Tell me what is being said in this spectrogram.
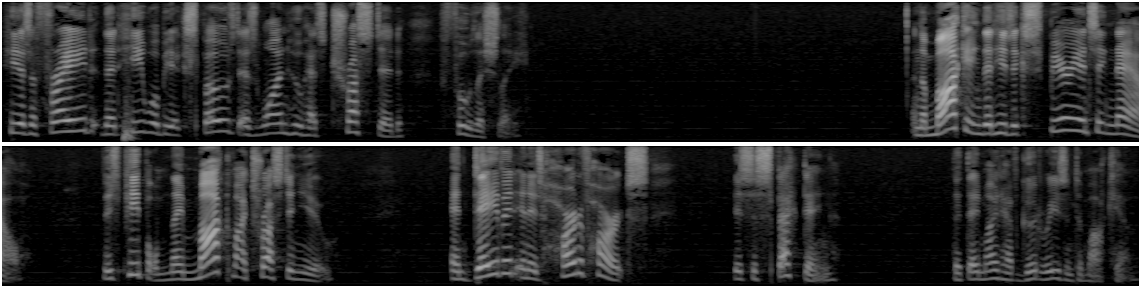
he is afraid that he will be exposed as one who has trusted foolishly. And the mocking that he's experiencing now these people, they mock my trust in you. And David, in his heart of hearts, is suspecting that they might have good reason to mock him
